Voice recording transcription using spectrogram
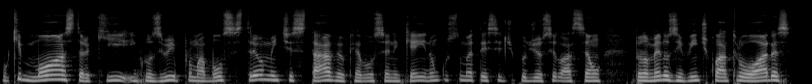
o que mostra que, inclusive para uma bolsa extremamente estável, que é a bolsa Nikkei, não costuma ter esse tipo de oscilação, pelo menos em 24 horas.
